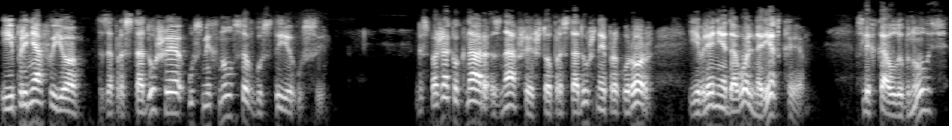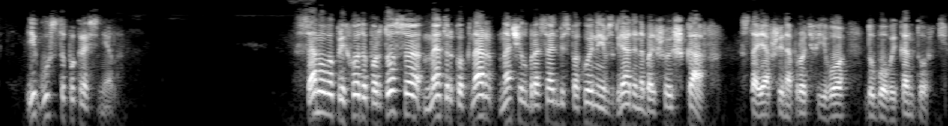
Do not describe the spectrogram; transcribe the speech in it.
и, приняв ее за простодушие усмехнулся в густые усы. Госпожа Кокнар, знавшая, что простодушный прокурор — явление довольно редкое, слегка улыбнулась и густо покраснела. С самого прихода Портоса мэтр Кокнар начал бросать беспокойные взгляды на большой шкаф, стоявший напротив его дубовой конторки.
